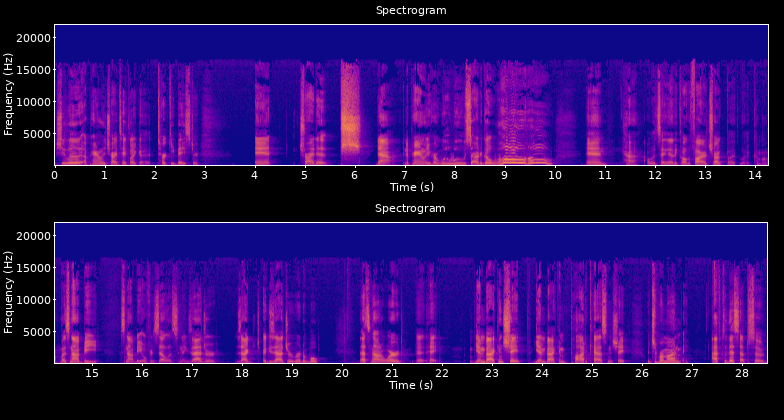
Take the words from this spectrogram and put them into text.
She literally apparently tried to take like a turkey baster and try to psh, down. And apparently her woo woo started to go woo hoo. And huh, I would say that they call the fire truck, but look, come on. Let's not be let's not be overzealous and exagger exaggeratable. That's not a word. But hey, getting back in shape, getting back in podcasting shape, which remind me, after this episode,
